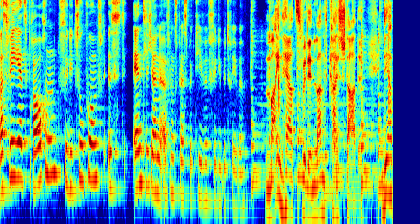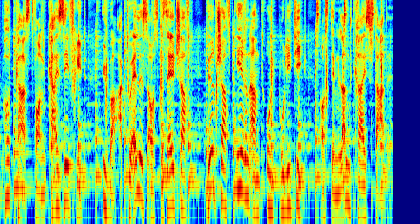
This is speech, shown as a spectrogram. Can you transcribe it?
Was wir jetzt brauchen für die Zukunft ist endlich eine Öffnungsperspektive für die Betriebe. Mein Herz für den Landkreis Stade. Der Podcast von Kai Seefried über Aktuelles aus Gesellschaft, Wirtschaft, Ehrenamt und Politik aus dem Landkreis Stade.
